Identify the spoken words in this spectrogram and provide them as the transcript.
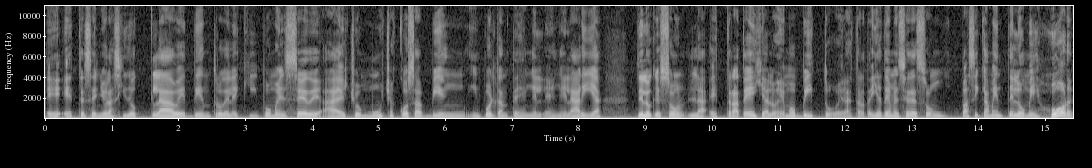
Eh, este señor ha sido clave dentro del equipo Mercedes. Ha hecho muchas cosas bien importantes en el, en el área de lo que son las estrategias. Los hemos visto. Las estrategias de Mercedes son básicamente lo mejor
